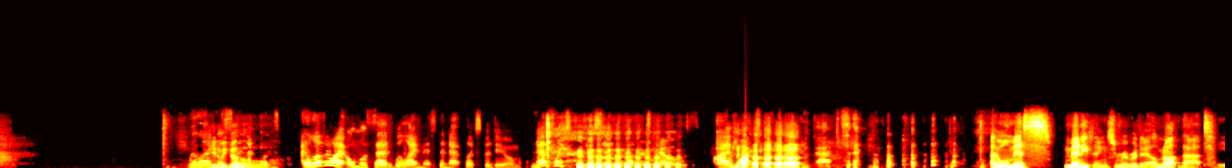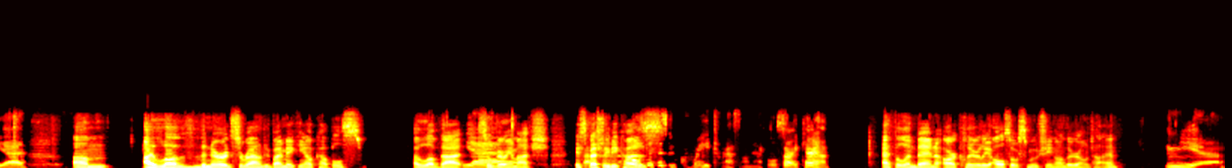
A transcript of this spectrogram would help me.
Will I Here we miss the go. Netflix? I love how I almost said, "Will I miss the Netflix Badoom?" Netflix produces other shows. I watch them, in fact. I will miss many things from Riverdale, not that. yeah, Um, I love the nerds surrounded by making out couples. I love that so very yeah. much, That's especially fun. Oh, this because is a great dress on Ethel. Sorry, carry on. Ethel and Ben are clearly also smooching on their own time. Yeah,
